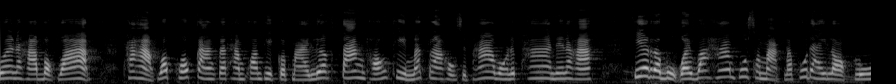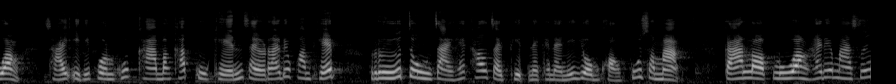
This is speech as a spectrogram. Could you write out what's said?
ด้วยนะคะ บอกว่าถ้าหากว่าพบการกระทำความผิดกฎหมายเลือกตั้งท้องถิ่นมาตรา 65 วงเล็บ5เนี่ยนะคะ ที่ระบุไว้ว่าห้ามผู้สมัครและผู้ใดหลอกลวง ใช้อิทธิพลคุกคามบังคับขู่เข็นใส่ร้ายด้วยความเท็จ หรือจูงใจให้เข้าใจผิดในคะแนนนิยมของผู้สมัคร การหลอกลวงให้ได้มาซึ่ง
